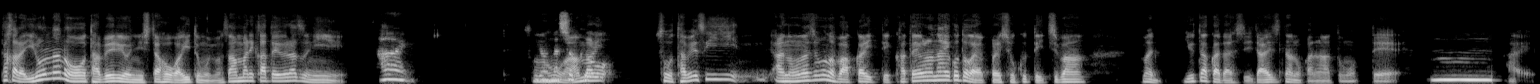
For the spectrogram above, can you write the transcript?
だからいろんなのを食べるようにした方がいいと思います。あんまり偏らずに、はい。そのいろんな方があんまり。そう、食べ過ぎ、あの、同じものばっかりって偏らないことがやっぱり食って一番、まあ、豊かだし大事なのかなと思って、うん。はい。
